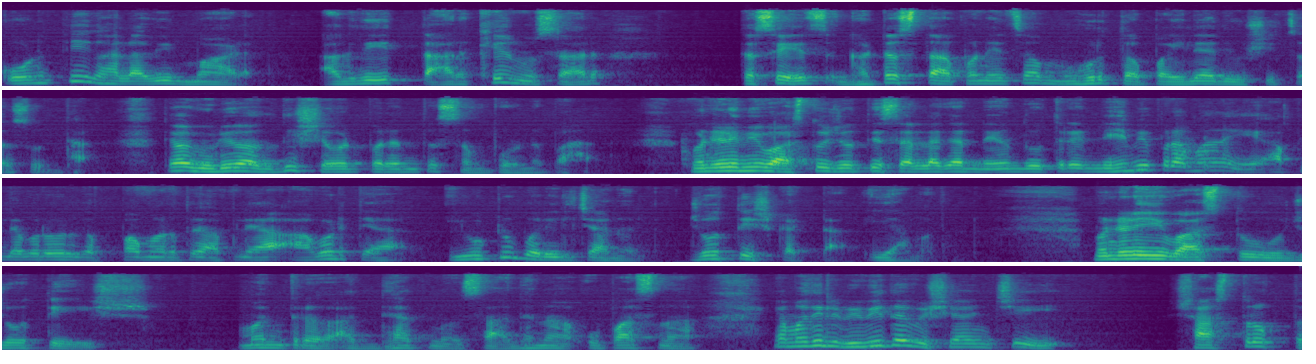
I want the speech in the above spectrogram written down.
कोणती घालावी माळ? अगदी तारखेनुसार तसेच घटस्थापनेचा मुहूर्त पहिल्या दिवशीचा सुद्धा. तेव्हा व्हिडिओ अगदी शेवटपर्यंत संपूर्ण पहा. मंडळी मी वास्तू ज्योतिष सल्लागार नयन धोत्रे. नेहमीप्रमाणे आपल्याबरोबर गप्पा मारतोय आपल्या आवडत्या यूट्यूबवरील चॅनल ज्योतिष कट्टा यामधून. मंडळी वास्तू ज्योतिष मंत्र अध्यात्म साधना उपासना यामधील विविध विषयांची शास्त्रोक्त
